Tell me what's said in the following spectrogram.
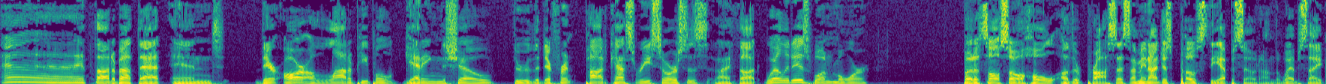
Eh, I thought about that, and there are a lot of people getting the show through the different podcast resources. And I thought, well, it is one more but it's also a whole other process. I mean, I just post the episode on the website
